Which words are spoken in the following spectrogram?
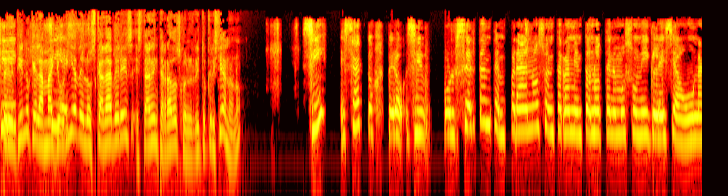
pero entiendo que la mayoría de los cadáveres están enterrados con el rito cristiano, ¿no? Sí, exacto, pero si por ser tan temprano su enterramiento no tenemos una iglesia o una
